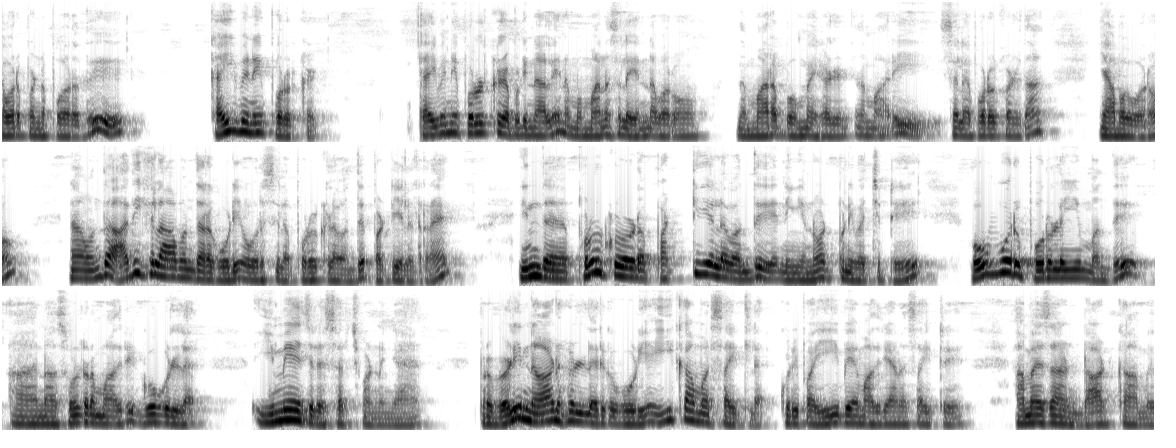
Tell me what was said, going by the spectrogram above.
கவர் பண்ண போகிறது கைவினை பொருட்கள். கைவினை பொருட்கள் அப்படின்னாலே நம்ம மனசில் என்ன வரும்? இந்த மர பொம்மைகள் இந்த மாதிரி சில பொருட்கள் தான் ஞாபகம் வரும். நான் வந்து அதிக லாபம் தரக்கூடிய ஒரு சில பொருட்களை வந்து பட்டியலிடுறேன். இந்த பொருட்களோட பட்டியலை வந்து நீங்கள் நோட் பண்ணி வச்சுட்டு ஒவ்வொரு பொருளையும் வந்து நான் சொல்கிற மாதிரி கூகுளில் இமேஜில் சர்ச் பண்ணுங்கள் அப்புறம் வெளிநாடுகளில் இருக்கக்கூடிய இ காமர்ஸ் சைட்டில் குறிப்பாக ஈபே மாதிரியான site Amazon dot com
